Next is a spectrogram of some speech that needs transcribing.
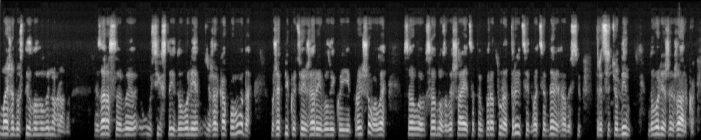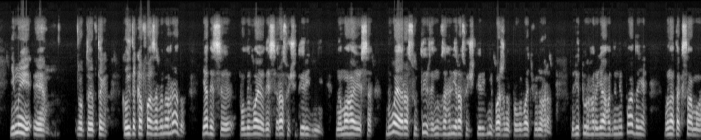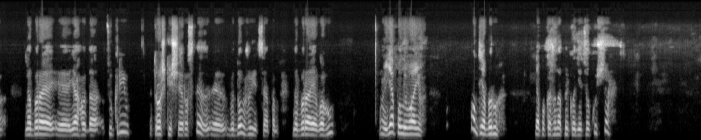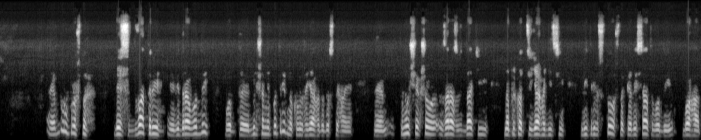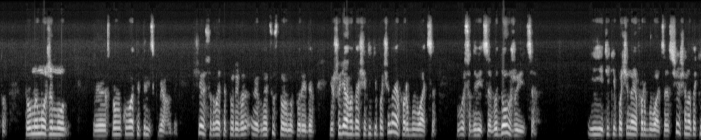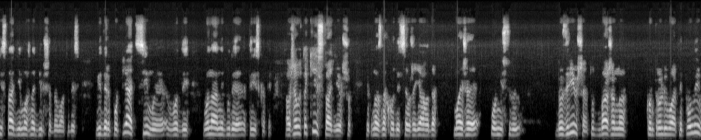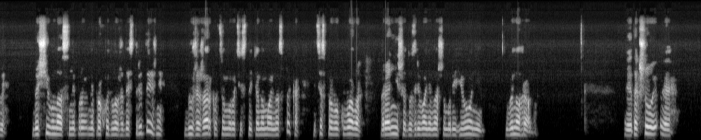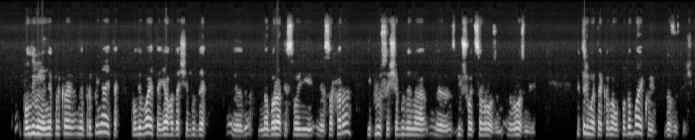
майже достиглого винограду. Зараз е, ви, у всіх стоїть доволі жарка погода, вже пік цієї жари великої пройшов, але все, все одно залишається температура 30-29 градусів, 31, доволі жарко. І ми, е, от, коли така фаза винограду, я десь поливаю десь раз у 4 дні. Намагаюся, буває раз у тиждень, ну взагалі раз у 4 дні бажано поливати виноград. Тоді тургор ягоди не падає, вона так само набирає е, ягода цукрів, трошки ще росте, е, видовжується, там, набирає вагу. Е, Я поливаю, от я беру, я покажу на прикладі цього куща. Е, Беру просто десь 2-3 відра води, от, більше не потрібно, коли вже ягода достигає. Тому що якщо зараз дати наприклад, цій ягодіці літрів 100-150 води багато, то ми можемо е, спровокувати тріск ягоди. Ще ось давайте перевер... е, на цю сторону перейдемо. Якщо ягода ще тільки починає фарбуватися, ось дивіться, видовжується і тільки починає фарбуватися. Ще, ще на такій стадії можна більше давати, десь відер по 5-7 води, вона не буде тріскати. А вже в такій стадії, що як в нас знаходиться вже ягода майже повністю дозрівша, тут бажано контролювати поливи. Дощів у нас не, про, не проходило вже десь 3 тижні. Дуже жарко в цьому році стоїть аномальна спека, і це спровокувало раніше дозрівання в нашому регіоні винограду. Е, Так що е, поливи не, не припиняйте, поливайте, ягода ще буде е, набирати свої сахара, і плюс ще буде на, збільшуватися в розмірі. Підтримайте канал вподобайкою. До зустрічі!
